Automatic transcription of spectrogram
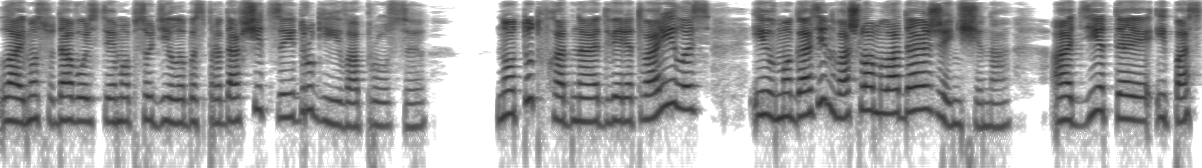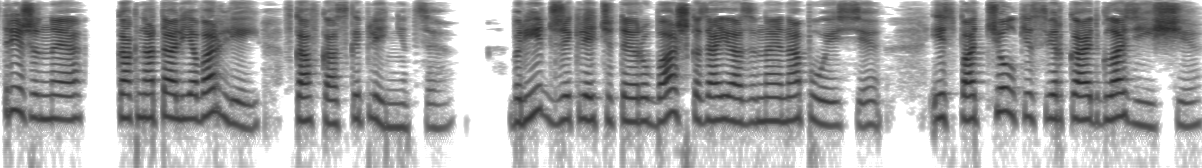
Лайма с удовольствием обсудила бы с продавщицей и другие вопросы, но тут входная дверь отворилась, и в магазин вошла молодая женщина, одетая и постриженная, как Наталья Варлей в «Кавказской пленнице». Бриджи, клетчатая рубашка, завязанная на поясе, из-под челки сверкают глазищи,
